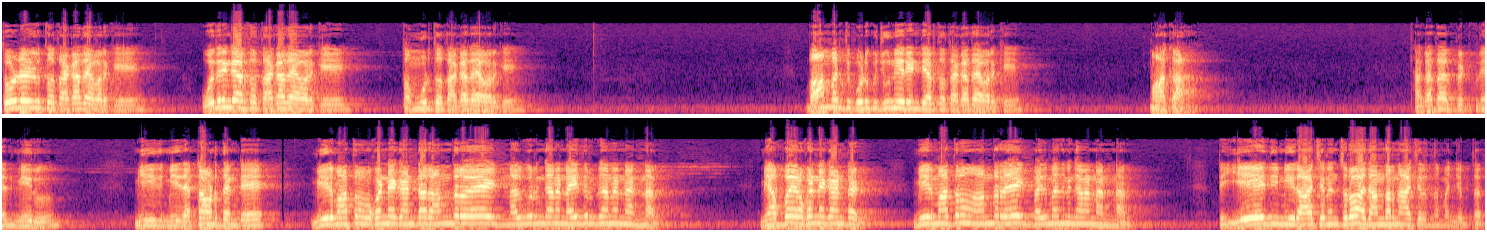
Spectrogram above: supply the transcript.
తోడేళ్ళతో తగాదా ఎవరికి? వదిన తగాదా ఎవరికి? తమ్ముడితో తగాదా ఎవరికి? బామ్మర్తి కొడుకు జూనియర్ ఎన్టీఆర్తో తగాదా ఎవరికి? మాకా? తగాదాలు పెట్టుకునేది మీరు. మీ మీది ఎట్లా ఉంటుందంటే మీరు మాత్రం ఒకనే కంటారు అందరూ నలుగురిని కానీ ఐదుగురు కానీ అంటున్నారు. మీ అబ్బాయి ఒకనే కంటాడు. మీరు మాత్రం అందరూ పది మందిని కనండి అంటున్నారు. అంటే ఏది మీరు ఆచరించరో అది అందరిని ఆచరించమని చెప్తారు.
